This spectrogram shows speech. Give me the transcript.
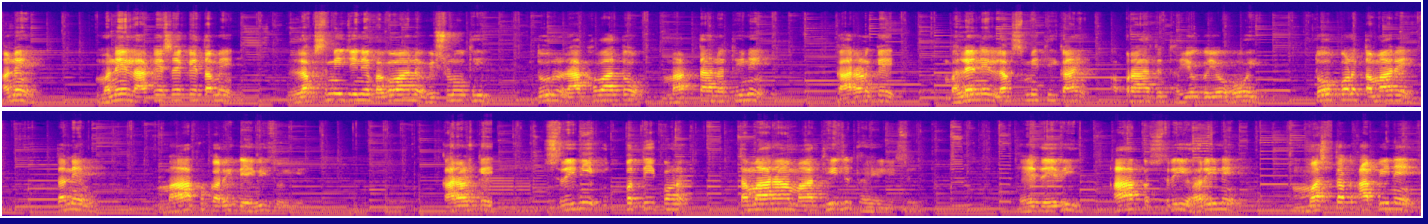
અને મને લાગે છે કે તમે લક્ષ્મીજીને ભગવાન વિષ્ણુથી દૂર રાખવા તો માગતા નથી ને? કારણ કે ભલે ને લક્ષ્મીથી કાંઈ અપરાધ થયો ગયો હોય, તો પણ તમારે તને માફ કરી દેવી જોઈએ. કારણ કે શ્રીની ઉત્પત્તિ પણ તમારામાંથી જ થયેલી છે. હે દેવી, આપ શ્રી હરિને મસ્તક આપીને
